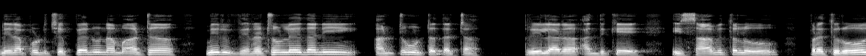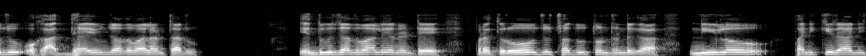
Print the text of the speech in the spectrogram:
నేను అప్పుడు చెప్పాను నా మాట మీరు వినటం లేదని అంటూ ఉంటుందట. ప్రియులారా అందుకే ఈ సామెతలు ప్రతిరోజు ఒక అధ్యాయం చదవాలంటారు. ఎందుకు చదవాలి అని అంటే ప్రతిరోజు చదువుతుంటుండగా నీలో పనికిరాని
